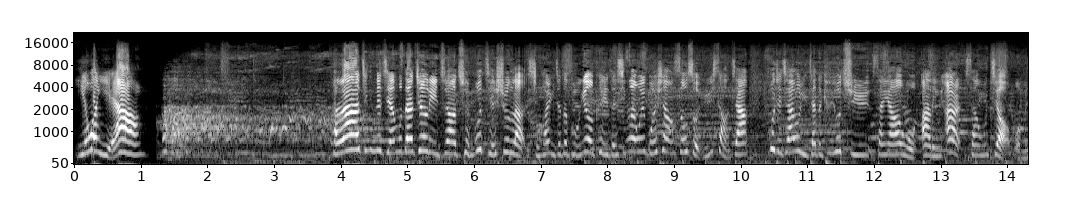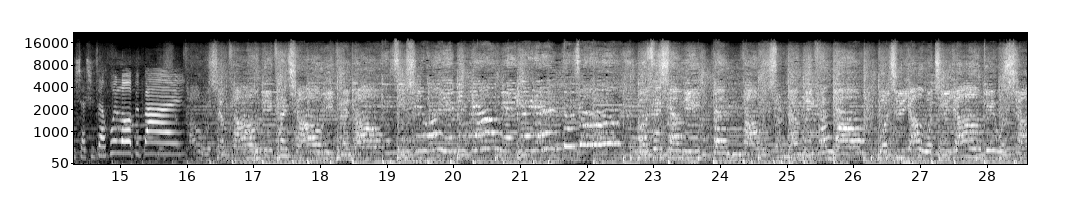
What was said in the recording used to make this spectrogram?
爷我爷啊。”好啦今天的节目到这里就要全部结束了。喜欢雨佳的朋友可以在新浪微博上搜索雨小佳或者加入雨佳的 qq 区三幺五二零二三五九。我们下期再会喽拜拜。好我想你你其实我也明了每个人都骄傲我在向你奔跑想让你看到。我只要我只要对我笑。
